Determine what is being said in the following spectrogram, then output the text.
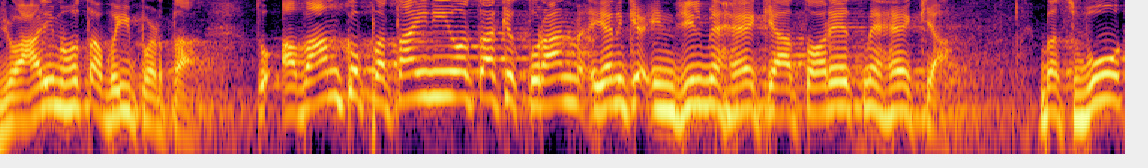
जो आलिम होता वही पढ़ता। तो आवाम को पता ही नहीं होता कि कुरान यानी कि इंजील में है क्या, तौरेत में है क्या। बस वो,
